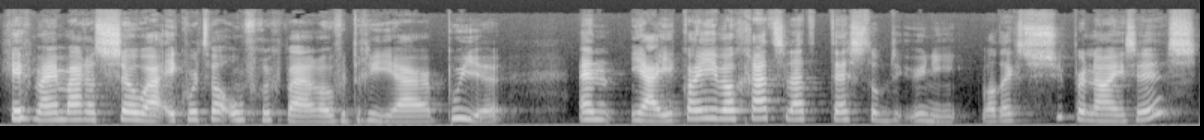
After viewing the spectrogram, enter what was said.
Geef mij maar een SOA. Ik word wel onvruchtbaar over drie jaar. Boeien. En ja, je kan je wel gratis laten testen op de Unie. Wat echt super nice is.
